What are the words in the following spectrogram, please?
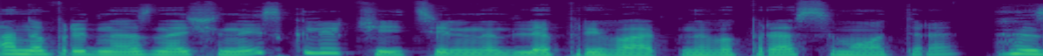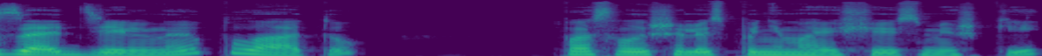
Оно предназначено исключительно для приватного просмотра, за отдельную плату. Послышались понимающие смешки,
